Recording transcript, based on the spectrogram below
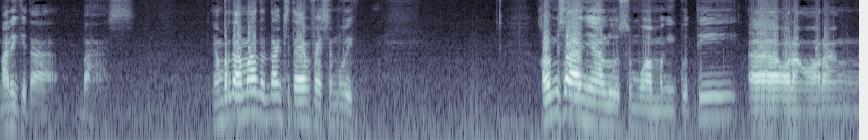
mari kita bahas. Yang pertama tentang Citayam Fashion Week kalau misalnya lu semua mengikuti uh, orang-orang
